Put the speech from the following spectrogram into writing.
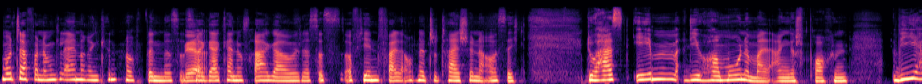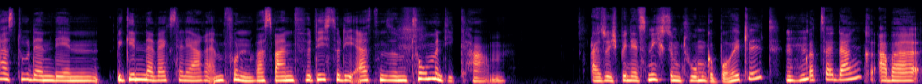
Mutter von einem kleineren Kind noch bin, das ist ja. gar keine Frage, aber das ist auf jeden Fall auch eine total schöne Aussicht. Du hast eben die Hormone mal angesprochen. Wie hast du denn den Beginn der Wechseljahre empfunden? Was waren für dich so die ersten Symptome, die kamen? Also ich bin jetzt nicht symptomgebeutelt, mhm. Gott sei Dank, aber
